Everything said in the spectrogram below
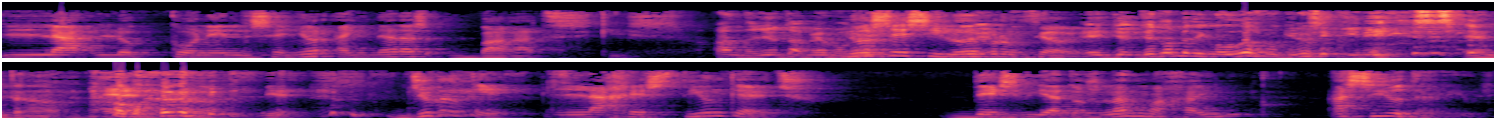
la, lo- con el señor Ainaras Bagatskis. Anda, yo también. porque- No sé si lo he pronunciado bien. Eh, yo, yo también tengo dudas porque no sé quién es. El entrenador. Eh, perdón, bien. Yo creo que la gestión que ha hecho de Sviatoslav Mihailuk ha sido terrible.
